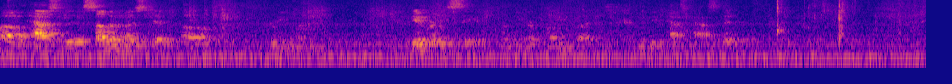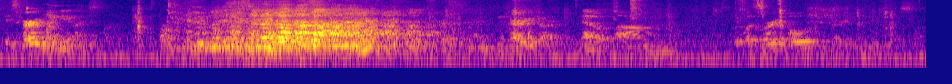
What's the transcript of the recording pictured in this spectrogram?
uh, passed the southernmost tip of Greenland. We didn't really see it from the airplane, but we did pass past it. It's very windy in Iceland. And Very dark. No, um, it was very cold and very windy in Iceland.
